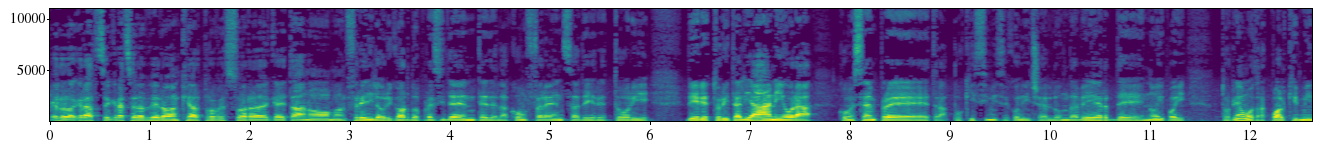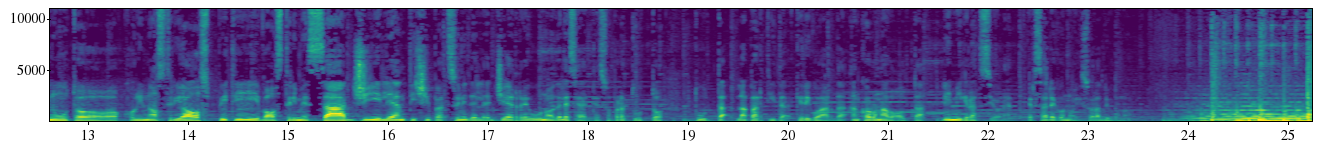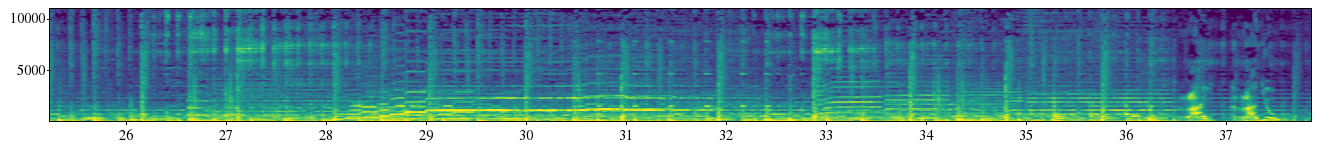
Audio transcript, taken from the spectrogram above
Allora grazie, grazie davvero anche al professor Gaetano Manfredi, lo ricordo presidente della conferenza dei rettori, dei rettori italiani. Ora, come sempre, tra pochissimi secondi c'è l'Onda Verde. Noi poi torniamo tra qualche minuto con i nostri ospiti, i vostri messaggi, le anticipazioni delle GR1 delle 7 e soprattutto tutta la partita che riguarda ancora una volta l'immigrazione. Per con noi su Radio 1. Rai Radio 1.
